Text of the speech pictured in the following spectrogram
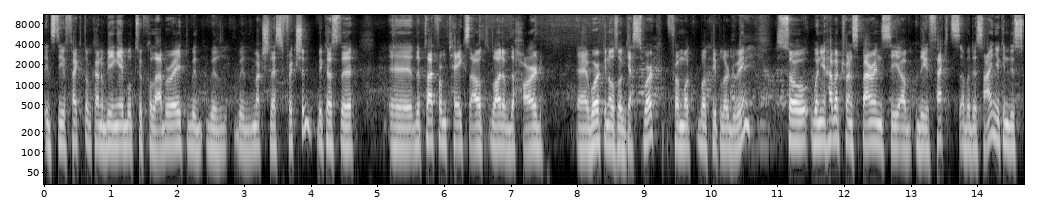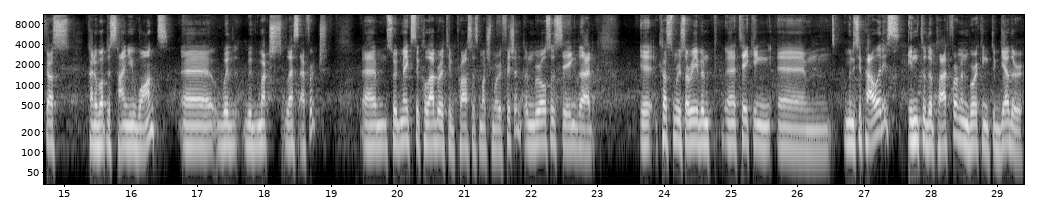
it's the effect of kind of being able to collaborate with with, with much less friction because the uh, the platform takes out a lot of the hard uh, work and also guesswork from what, what people are doing. So when you have a transparency of the effects of a design, you can discuss kind of what design you want uh, with with much less effort. Um, so it makes the collaborative process much more efficient. And we're also seeing that uh, customers are even uh, taking um, municipalities into the platform and working together,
